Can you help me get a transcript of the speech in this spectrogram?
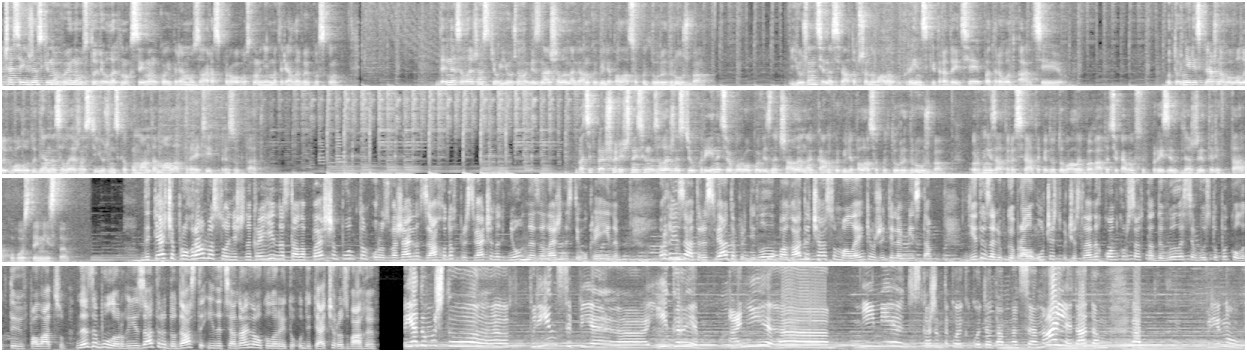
На часі Южинські новини у студії Олег Максименко і прямо зараз про основні матеріали випуску. День незалежності у Южному відзначили на ганку біля Палацу культури Дружба. Южненці на свято вшанували українські традиції патріот акцією. У турнірі з пляжного волейболу до Дня Незалежності южненська команда мала третій результат. 21-шу річницю незалежності України цього року відзначали на ганку біля Палацу культури Дружба. Організатори свята підготували багато цікавих сюрпризів для жителів та гостей міста. Дитяча програма Сонячна країна стала першим пунктом у розважальних заходах, присвячених Дню Незалежності України. Організатори свята приділили багато часу маленьким жителям міста. Діти залюбки брали участь у численних конкурсах та дивилися виступи колективів палацу. Не забули організатори додасти і національного колориту у дитячі розваги. Я думаю, что э, в принципе э, игры, они э, не имеют, скажем, такой какой-то там национальной, да, там, э, при, ну,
